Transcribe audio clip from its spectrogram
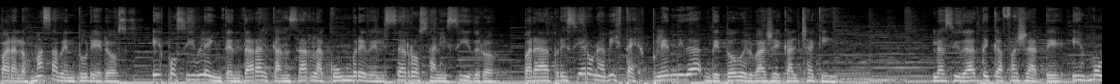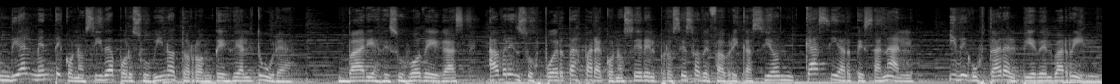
Para los más aventureros, es posible intentar alcanzar la cumbre del Cerro San Isidro para apreciar una vista espléndida de todo el Valle Calchaquí. La ciudad de Cafayate es mundialmente conocida por su vino torrontés de altura. Varias de sus bodegas abren sus puertas para conocer el proceso de fabricación casi artesanal y degustar al pie del barril.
